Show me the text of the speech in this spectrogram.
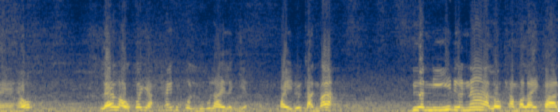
แล้ว และเราก็อยากให้ทุกคนรู้รายละเอียดไปด้วยกันว่า เดือนนี้เดือนหน้าเราทำอะไรกัน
